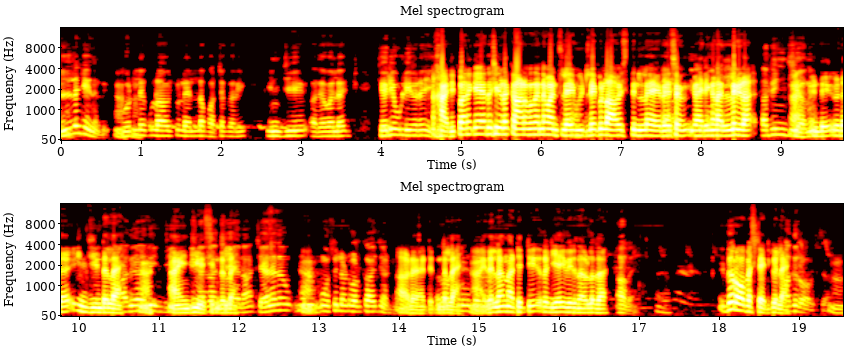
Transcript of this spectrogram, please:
എല്ലാം ചെയ്യുന്നുണ്ട് ആ. വീട്ടിലേക്കുള്ള ആവശ്യമുള്ള എല്ലാ പച്ചക്കറി ഇഞ്ചി അതേപോലെ ചെറിയ ഉള്ളി വരെ ചെയ്യും. ഹരിപ്പാനൊക്കെ ഏകദേശം ഇവിടെ കാണുമ്പോൾ തന്നെ മനസ്സിലായി. വീട്ടിലേക്കുള്ള ആവശ്യത്തിനുള്ള ഏകദേശം കാര്യങ്ങളെല്ലാം ഇവിടെ അത് ആ, ഇഞ്ചിയാണ് ഉണ്ട്. ഇവിടെ ഇഞ്ചി ഉണ്ടല്ലേ? അത് അത് ഇഞ്ചി. ആ ഇഞ്ചി പിന്നെ വെച്ചിട്ടുണ്ടല്ലേ? ചേന. ചേന മോശമില്ലാണ്ട് വളക്കാഴ്ച നട്ടു അവിടെ നട്ടിട്ടുണ്ടല്ലേ? ആ ഇതെല്ലാം നട്ടിട്ട് റെഡിയായി വരുന്നുള്ളതാ അതെ. ഇത് റോബസ്റ്റ് ആയിരിക്കും അല്ലേ? അത് റോബസ്റ്റ ഉം.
